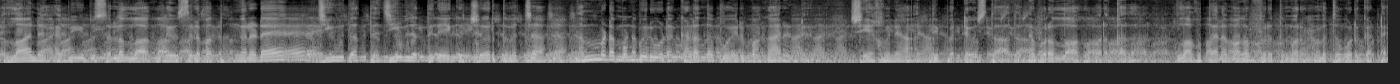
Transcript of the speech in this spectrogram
അള്ളാന്റെ ഹബീബ് അലൈഹി തങ്ങളുടെ ജീവിതത്തെ ജീവിതത്തിലേക്ക് ചേർത്ത് വെച്ച നമ്മുടെ മുമ്പിലൂടെ കടന്നു പോയൊരു മഹാനുണ്ട്. ഷേഖുന അത്തിപ്പറ്റ ഉസ്താദ് അള്ളാഹു താല മഗഫിറത്തും റഹ്മത്തും കൊടുക്കട്ടെ.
